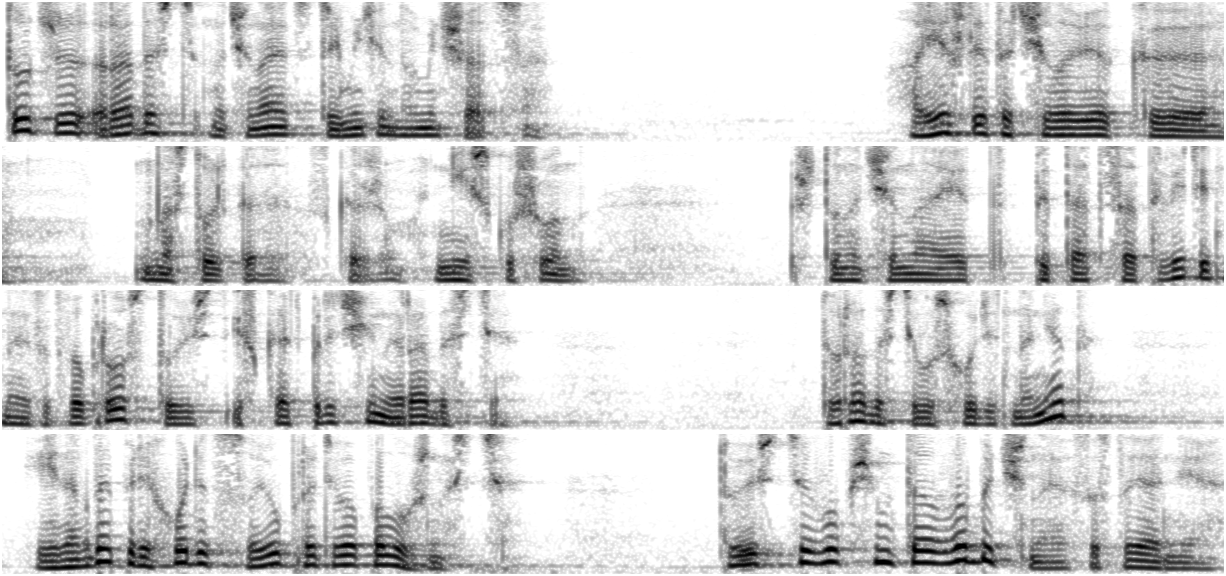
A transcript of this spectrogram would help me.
тут же радость начинает стремительно уменьшаться. А если этот человек э, настолько, скажем, не искушен, что начинает пытаться ответить на этот вопрос, то есть искать причины радости, то радость его сходит на нет – и иногда переходит в свою противоположность. То есть, в общем-то, в обычное состояние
